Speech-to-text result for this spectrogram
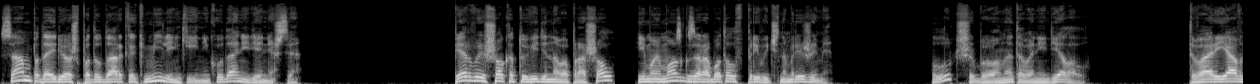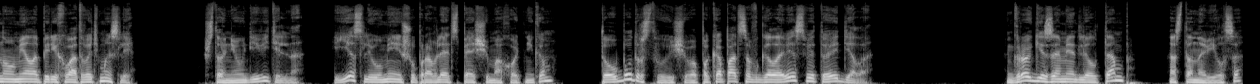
Сам подойдешь под удар как миленький и никуда не денешься. Первый шок от увиденного прошел, и мой мозг заработал в привычном режиме. Лучше бы он этого не делал. Тварь явно умела перехватывать мысли. Что неудивительно, если умеешь управлять спящим охотником, то у бодрствующего покопаться в голове святое дело. Гроги замедлил темп, остановился,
